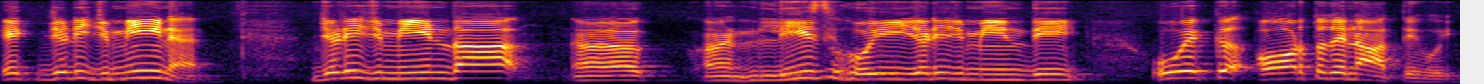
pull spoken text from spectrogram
ਇੱਕ ਜਿਹੜੀ ਜ਼ਮੀਨ ਹੈ, ਜਿਹੜੀ ਜ਼ਮੀਨ ਦਾ ਲੀਜ਼ ਹੋਈ, ਜਿਹੜੀ ਜ਼ਮੀਨ ਦੀ ਉਹ ਇੱਕ ਔਰਤ ਦੇ ਨਾਂ ਤੇ ਹੋਈ।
